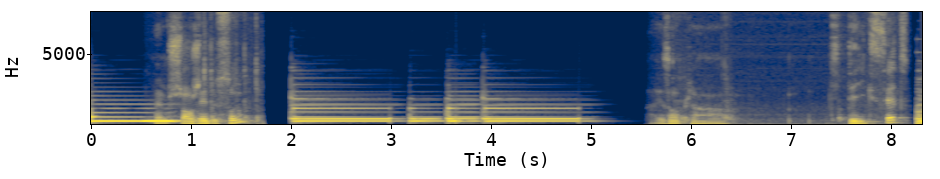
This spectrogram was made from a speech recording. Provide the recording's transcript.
Même changer de son. Par exemple un petit DX7.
